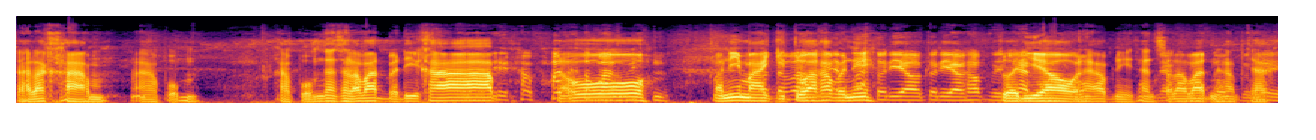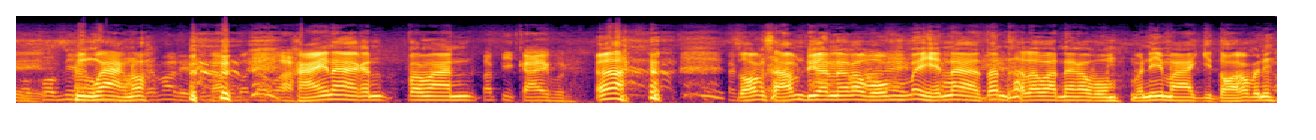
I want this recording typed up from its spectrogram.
สารคามนะครับผม ครับผมท่านสารวัตรสวัสดีครับโอ้วันนี้มากี่ตัวครับวันนี้ ตัวเดียวตัวเดียวครับตัวเดียวนะครับนี่ท่านสารวัตรนะครับจากเพิ่งว่างเนอะครับแต่ว่าหายหน้ากันประมาณตะปีกายพุ่นเอ้อสองสามเดือนแล้วครับผมไม่เห็นหน้าท่านสารวัตรนะครับผมวันนี้มากี่ต่อครับวันนี้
